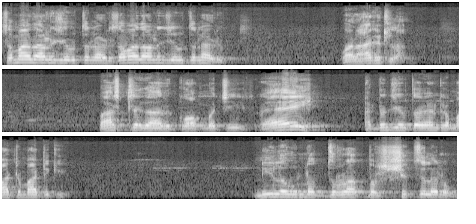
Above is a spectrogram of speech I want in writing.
సమాధానం చెబుతున్నాడు సమాధానం చెబుతున్నాడు. వాడు ఆగట్లా. మాస్టర్ గారు కోపం వచ్చి రేయ్ అడ్డం చెబుతానంటారు మాటి మాటికి? నీలో ఉన్న దురాత్మ శక్తులను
